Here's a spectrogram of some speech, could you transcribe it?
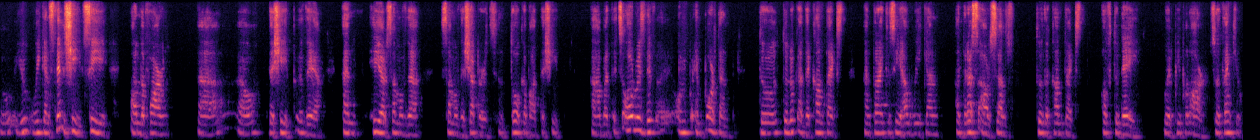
you, we can still see, see on the farm uh, uh the sheep there and hear some of the some of the shepherds and talk about the sheep. Uh, but it's always um, important to, to look at the context and try to see how we can address ourselves to the context of today where people are. So thank you.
